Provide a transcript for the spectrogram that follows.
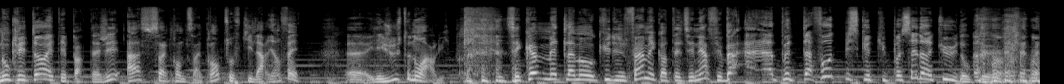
Donc les torts étaient partagés à 50-50, sauf qu'il a rien fait. Euh, il est juste noir, lui. C'est comme mettre la main au cul d'une femme et quand elle s'énerve, fait bah un peu de ta faute puisque tu possèdes un cul. Donc, euh,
